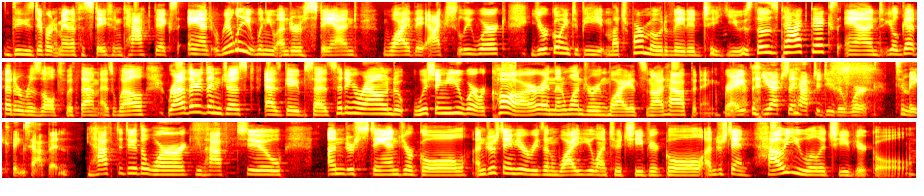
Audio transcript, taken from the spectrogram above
these different manifestation tactics. And really, when you understand why they actually work, you're going to be much more motivated to use those tactics and you'll get better results with them as well, rather than just, as Gabe said, sitting around wishing you were a car and then wondering why it's not happening, right? Yeah, you actually have to do the work to make things happen. You have to do the work. You have to understand your goal, understand your reason why you want to achieve your goal, understand how you will achieve your goal.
